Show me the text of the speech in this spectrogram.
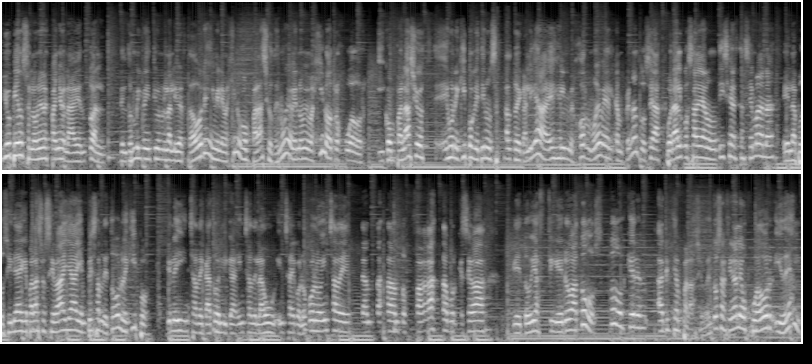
yo pienso en la Unión Española eventual del 2021 en la Libertadores y me la imagino con Palacios de 9, no me imagino a otro jugador. Y con Palacios es un equipo que tiene un salto de calidad, es el mejor 9 del campeonato. O sea, por algo sale la noticia esta semana, eh, la posibilidad de que Palacios se vaya y empiezan de todos los equipos. Yo leí hinchas de Católica, hinchas de la U, hinchas de Colo Colo, hinchas de hasta Antofagasta porque se va eh, Tobías Figueroa, todos, todos quieren a Cristian Palacios. Entonces al final es un jugador ideal.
